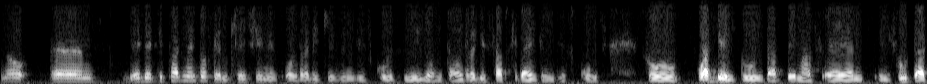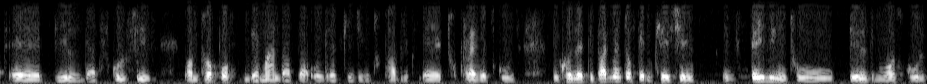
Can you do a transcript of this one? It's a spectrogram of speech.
No, um, the, the, Department of Education is already giving these schools millions, They're already subsidizing these schools. So what they'll do is that they must um, include that uh, bill, that school fees on top of the amount that they're already giving to public uh, to private schools because the Department of Education is failing to build more schools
